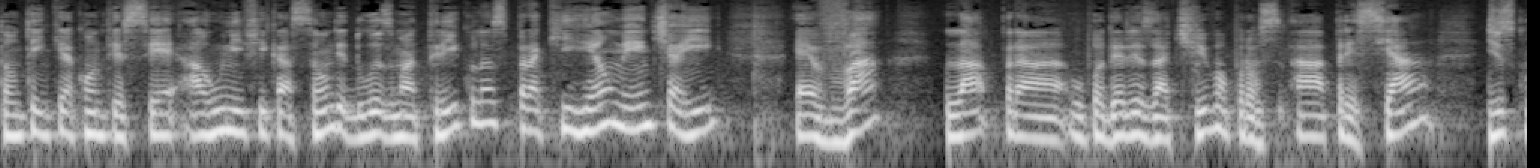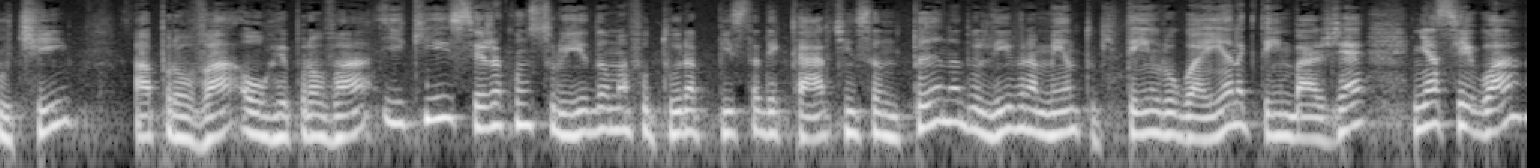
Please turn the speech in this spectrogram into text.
Então tem que acontecer a unificação de duas matrículas para que realmente aí eh, vá lá para o Poder Legislativo a apreciar, discutir, aprovar ou reprovar e que seja construída uma futura pista de kart em Santana do Livramento, que tem em Uruguaiana, que tem em Bagé, em Aceguá,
